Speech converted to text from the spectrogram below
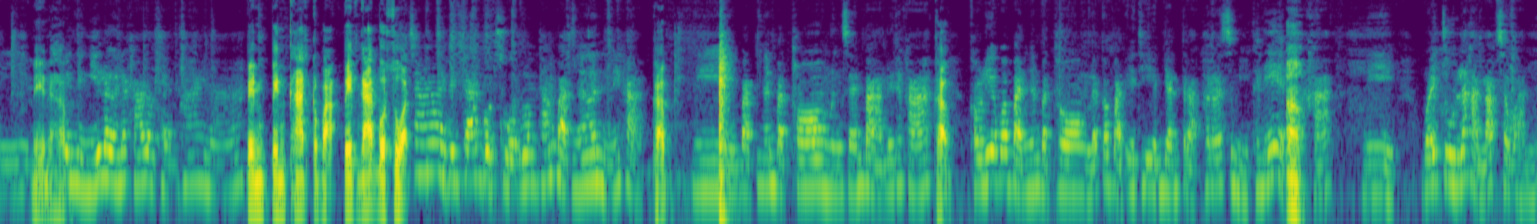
นี่นี่นะครับ เป็นอย่างนี้เลยนะคะ เราแถมให้นะ เป็นเป็นการ์ดกระเป๋าเป็นการ์ดบทสวด ใช่เป็นการดบทสวดรวมทั้งบัตรเงินนี่ค่ะ ครับ นี่บัตรเงินบัตรทอง1นึ่งแสนบาทเลยนะคะ ครับ เขาเรียกว่าบัตรเงินบัตรทอง แล้วก็บัตร ATM ยันตระพระรัศมีคเนศอ่านนะคะ นี่ไว้จูนรหัสรับสวรรค์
